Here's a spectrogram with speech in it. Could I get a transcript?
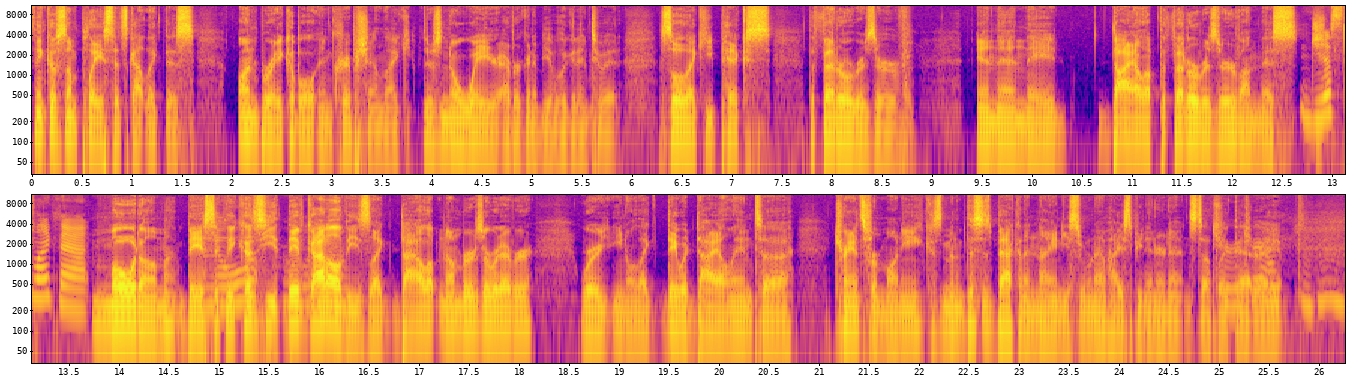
think of some place that's got like this unbreakable encryption like there's no way you're ever going to be able to get into it so like he picks the federal reserve and then they dial up the federal reserve on this Just like that. modem basically because he they've got all these like dial up numbers or whatever where you know like they would dial in to transfer money because this is back in the 90s so we don't have high speed internet and stuff like that true. right Mhm.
